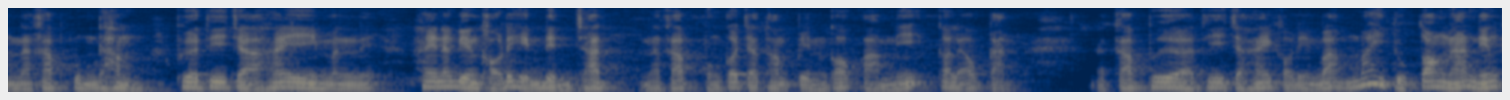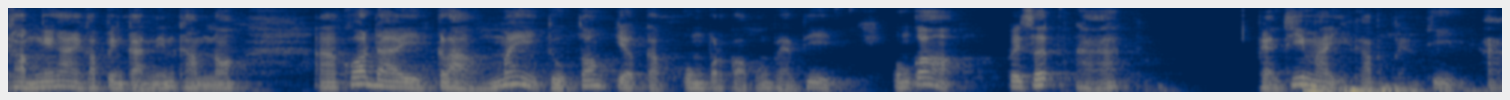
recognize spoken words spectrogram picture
ำนะครับคลุมดำเพื่อที่จะให้มันให้นักเรียนเขาได้เห็นเด่นชัดนะครับ ผมก็จะทำเป็นข้อความนี้ก็แล้วกันนะครับ เพื่อที่จะให้เขาเห็นว่าไม่ถูกต้องนะเน้นคำง่ายๆครับเป็นการเน้นคำเนาะข้อใดกล่าวไม่ถูกต้องเกี่ยวกับองค์ประกอบของแผนที่ ผมก็ไปเสิร์ชหา ผนที่มาอีกครับ แผนที่อ่า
